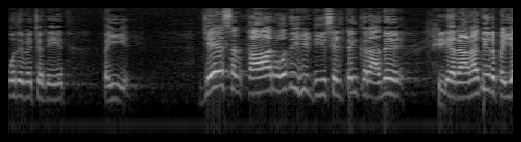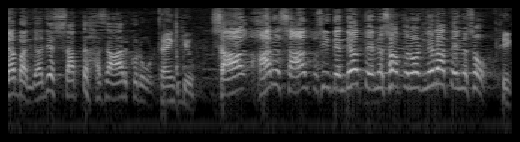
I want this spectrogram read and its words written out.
ਉਹਦੇ ਵਿੱਚ ਰੇਤ ਪਈ ਹੈ ਜੀ ਸਰਕਾਰ ਉਹਦੀ ਹੀ ਡੀਸਿਲਟਿੰਗ ਕਰਾ ਦੇ। ਤੇ ਰਾਣਾ ਜੀ ਰੁਪਈਆ ਬਣ ਜਾ ਜੇ 7000 ਕਰੋੜ। ਥੈਂਕ ਯੂ ਸਾਲ ਹਰ ਸਾਲ ਤੁਸੀਂ ਦਿੰਦੇ ਹੋ 300 ਕਰੋੜ ਨਿਹਰਾ 300 ਠੀਕ।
